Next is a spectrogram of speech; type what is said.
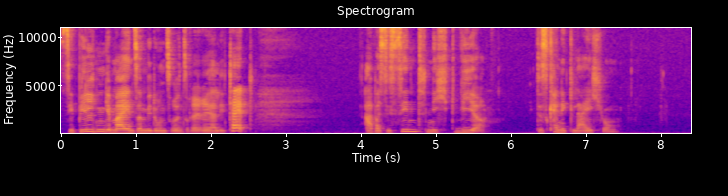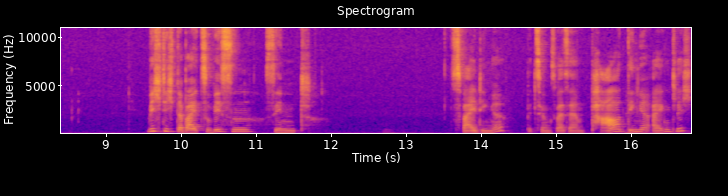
Sie bilden gemeinsam mit uns unsere Realität. Aber sie sind nicht wir. Das ist keine Gleichung. Wichtig dabei zu wissen sind zwei Dinge, beziehungsweise ein paar Dinge eigentlich.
